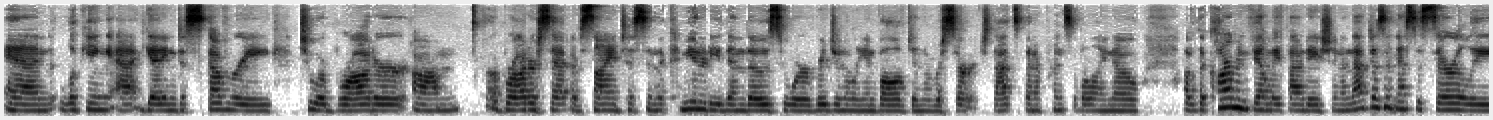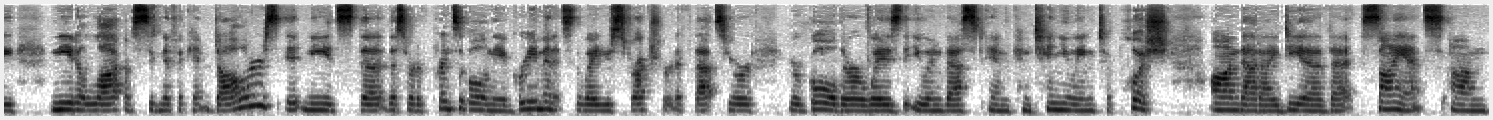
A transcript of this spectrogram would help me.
and looking at getting discovery to a broader, um, a broader set of scientists in the community than those who were originally involved in the research. That's been a principle I know of the Klarman Family Foundation, and that doesn't necessarily need a lot of significant dollars. It needs the, the sort of principle and the agreement. It's the way you structure it. If that's your, your goal, there are ways that you invest in continuing to push on that idea that science um,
